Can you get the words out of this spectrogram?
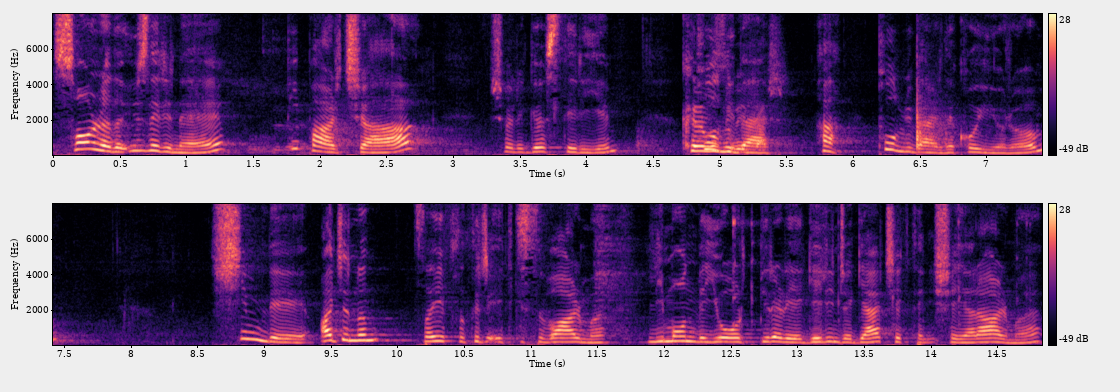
Sonra da üzerine bir parça şöyle göstereyim. Kırmızı pul biber. biber. Hah, pul biber de koyuyorum. Şimdi acının zayıflatıcı etkisi var mı? Limon ve yoğurt bir araya gelince gerçekten işe yarar mı?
